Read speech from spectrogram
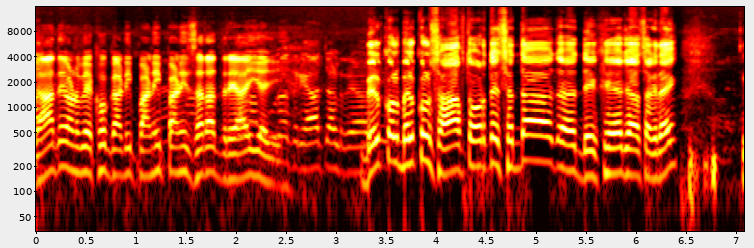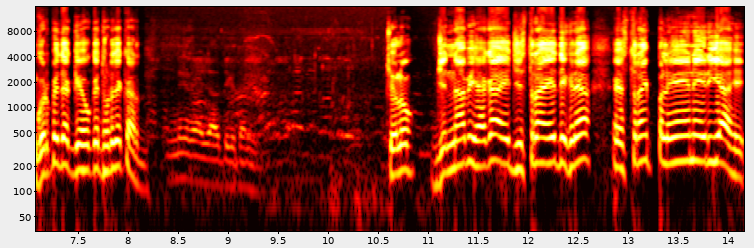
ਗਾਂ ਤੇ ਹੁਣ ਵੇਖੋ ਗਾੜੀ ਪਾਣੀ ਪਾਣੀ ਸਾਰਾ ਦਰਿਆ ਹੀ ਆ ਜੀ। ਪੂਰਾ ਦਰਿਆ ਚੱਲ ਰਿਹਾ। ਬਿਲਕੁਲ ਬਿਲਕੁਲ ਸਾਫ਼ ਤੌਰ ਤੇ ਸਿੱਧਾ ਅ, ਦੇਖਿਆ ਜਾ ਸਕਦਾ ਹੈ। ਗੁਰਪ੍ਰੀਤ ਅੱਗੇ ਹੋ ਕੇ ਥੋੜੇ ਜਿਹਾ ਕਰ ਨੇਰਾ ਜਾ ਦਿਖਦਾ ਨਹੀਂ। ਚਲੋ ਜਿੰਨਾ ਵੀ ਹੈਗਾ ਇਹ ਜਿਸ ਤਰ੍ਹਾਂ ਇਹ ਦਿਖ ਰਿਹਾ ਇਸ ਤਰ੍ਹਾਂ ਹੀ ਪਲੇਨ ਏਰੀਆ ਇਹ।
